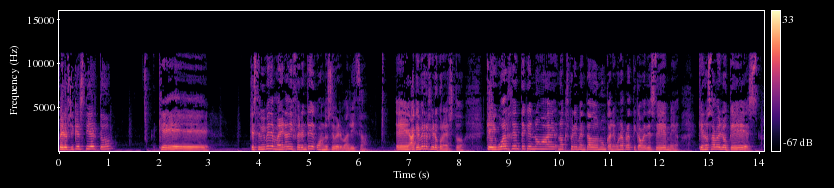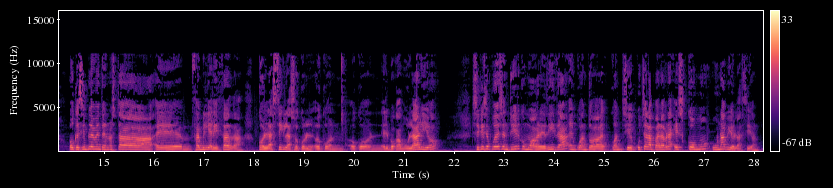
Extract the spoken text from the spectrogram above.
Pero sí que es cierto que, que se vive de manera diferente que cuando se verbaliza. Eh, ¿A qué me refiero con esto? Que igual gente que no ha, experimentado nunca ninguna práctica BDSM, que no sabe lo que es, o que simplemente no está eh, familiarizada con las siglas o con, o con, el vocabulario, sí que se puede sentir como agredida en cuanto a si escucha la palabra es como una violación.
